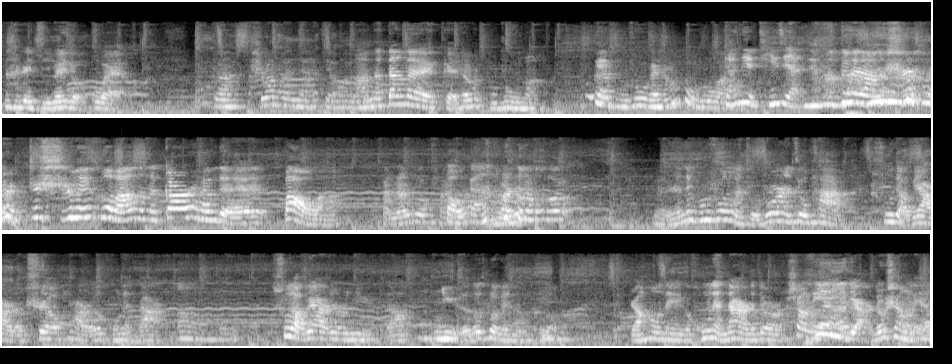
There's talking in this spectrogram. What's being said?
那这几杯酒贵了。对，十万块钱结婚啊！那单位给他补助吗？不给补助，给什么补助啊？赶紧体检去吧。对啊，十这十 杯喝完了，那肝儿还不得爆了？反正就爆肝，反正就喝了。对，人家不是说嘛，酒桌上就怕梳小辫儿的、吃药片儿的、红脸蛋儿。嗯，对对。梳小辫儿就是女的，女的都特别能喝。然后那个红脸蛋儿的，就是喝一点儿就上脸，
